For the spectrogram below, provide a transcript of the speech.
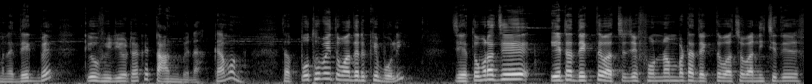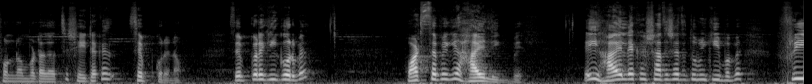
মানে দেখবে, কেউ ভিডিওটাকে টানবে না, কেমন? তা প্রথমেই তোমাদেরকে বলি যে, তোমরা যে এটা দেখতে পাচ্ছ, যে ফোন নাম্বারটা দেখতে পাচ্ছ বা নিচে দিয়ে ফোন নাম্বারটা যাচ্ছে, সেইটাকে সেভ করে নাও। সেভ করে কি করবে? হোয়াটসঅ্যাপে গিয়ে হাই লিখবে। এই হাই লেখার সাথে সাথে তুমি কী পাবে? ফ্রি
